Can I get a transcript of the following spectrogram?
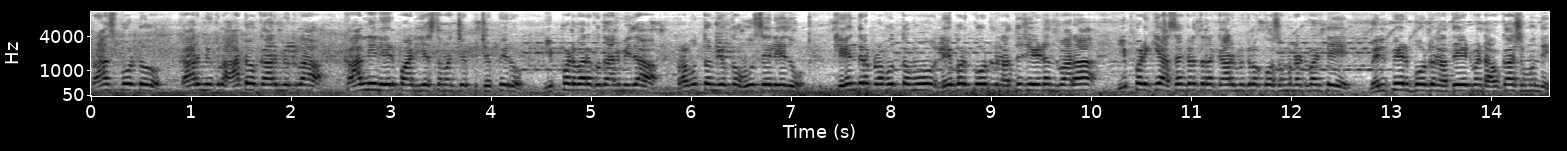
ట్రాన్స్పోర్టు కార్మికుల ఆటో కార్మికుల కాలనీలు ఏర్పాటు చేస్తామని చెప్పి చెప్పారు ఇప్పటి వరకు దాని మీద ప్రభుత్వం యొక్క ఊసే లేదు. కేంద్ర ప్రభుత్వము లేబర్ కోడ్లు రద్దు చేయడం ద్వారా ఇప్పటికీ అసంఘటిత కార్మికుల కోసం ఉన్నటువంటి వెల్ఫేర్ బోర్డు రద్దు అయ్యేటువంటి అవకాశం ఉంది.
